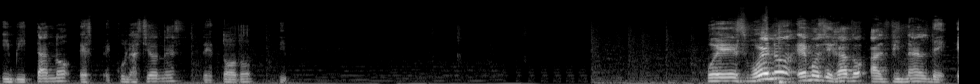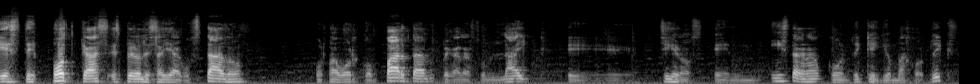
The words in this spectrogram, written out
invitando especulaciones de todo tipo. Pues bueno, hemos llegado al final de este podcast. Espero les haya gustado. Por favor, compartan, regalas un like. Eh, síguenos en Instagram con Rique-Rix.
